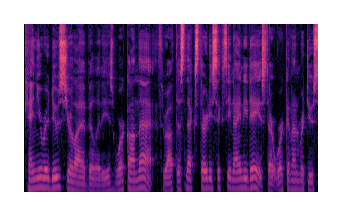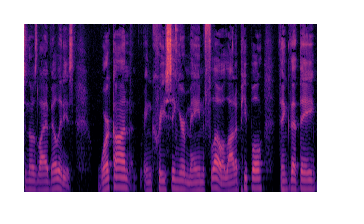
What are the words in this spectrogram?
Can you reduce your liabilities? Work on that throughout this next 30, 60, 90 days. Start working on reducing those liabilities. Work on increasing your main flow. A lot of people think that they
